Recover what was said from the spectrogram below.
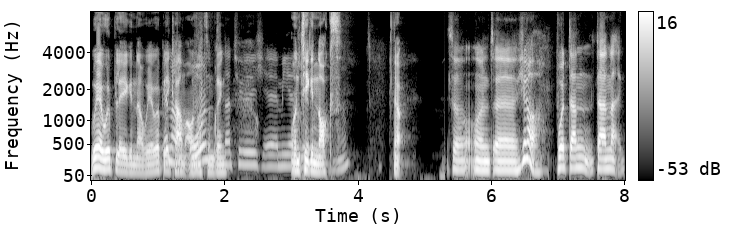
Rhea Ripley, genau. Rhea Ripley genau. kam auch und noch zum Ring. Natürlich, äh, und Tegan Knox. Mhm. Ja. So, und äh, ja, wurde dann, dann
